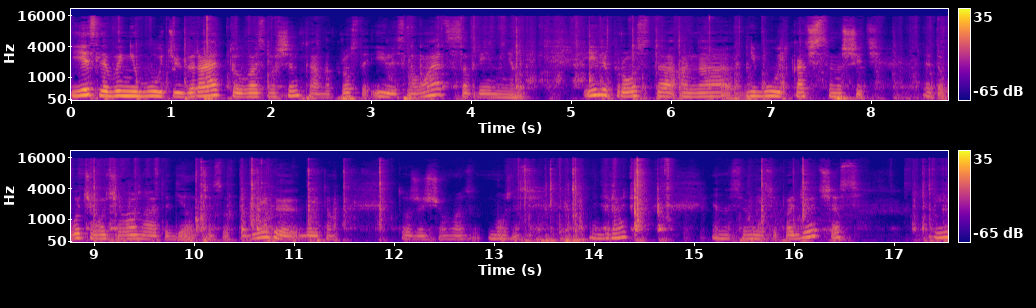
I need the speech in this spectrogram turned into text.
Если вы не будете убирать, то у вас машинка, она просто или сломается со временем, или просто она не будет качественно шить. Это очень-очень важно это делать. Сейчас вот подвигаю, будет там тоже еще возможность убрать. И она все вниз упадет сейчас. И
